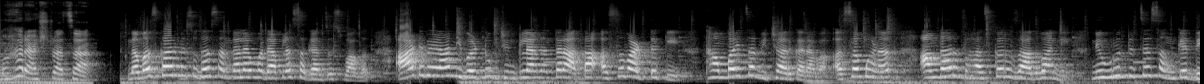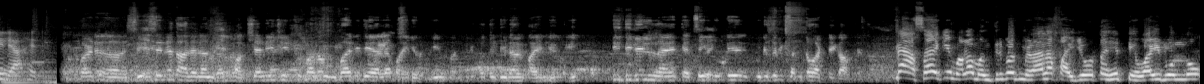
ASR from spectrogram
महाराष्ट्राचा. नमस्कार मी सुद्धा संध्यालयमध्ये आपल्या सगळ्यांचं स्वागत. आठ वेळा निवडणूक जिंकल्यानंतर आता असं वाटतं की थांबायचा विचार करावा. असं म्हणत आमदार भास्कर जाधवांनी निवृत्तीचे संकेत दिले आहेत. पण शिवसेनेत आल्यानंतर पक्षाने जी तुम्हाला उभारी द्यायला पाहिजे होती मंत्रिपद द्यायला पाहिजे होती ती दिलेली नाही. त्याची कुठे कुठेतरी खंत वाटते का आपल्याला? नाही असं आहे की मला मंत्रिपद मिळायला पाहिजे होतं हे तेव्हाही बोललो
